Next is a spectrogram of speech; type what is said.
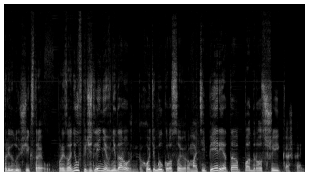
предыдущий X-Trail, производил впечатление внедорожника, хоть и был кроссовером, а теперь это подросший Кашкай.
